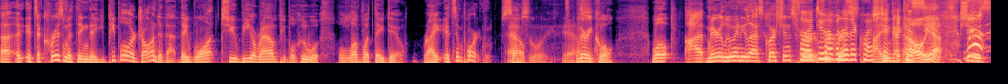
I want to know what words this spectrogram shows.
uh, it's a charisma thing that you, people are drawn to that. They want to be around people who will love what they do. Right? It's important. So. Absolutely, yes. Very cool. Well, uh, Mary Lou, any last questions? So for, I do for have Chris? another question I, I because- Oh, yeah. She well, was-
